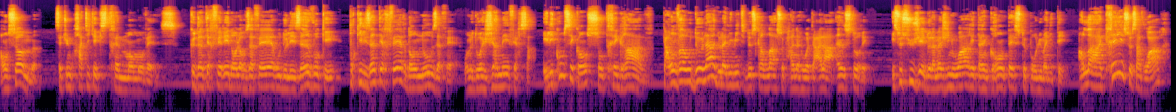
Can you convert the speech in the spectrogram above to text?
En somme, c'est une pratique extrêmement mauvaise que d'interférer dans leurs affaires ou de les invoquer pour qu'ils interfèrent dans nos affaires. On ne doit jamais faire ça. Et les conséquences sont très graves, car on va au-delà de la limite de ce qu'Allah subhanahu wa ta'ala a instauré. Et ce sujet de la magie noire est un grand test pour l'humanité. Allah a créé ce savoir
